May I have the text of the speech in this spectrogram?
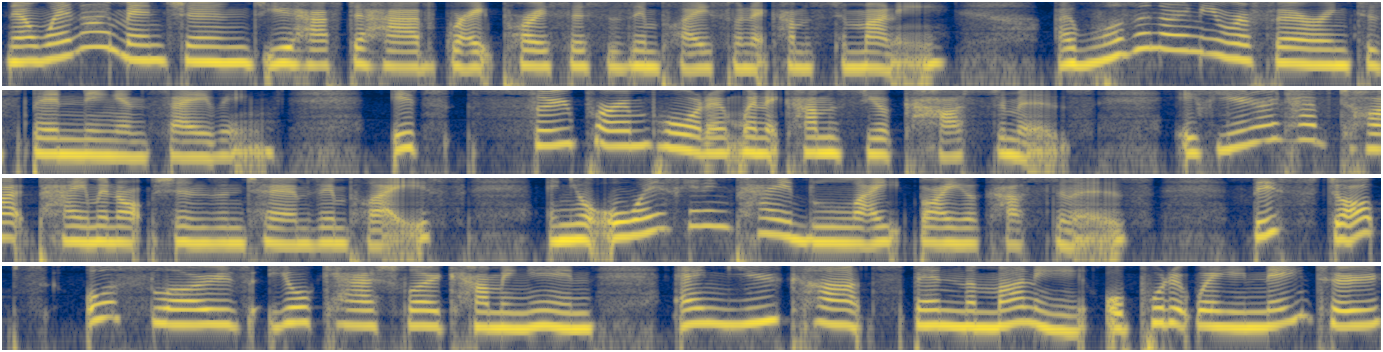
Now, when I mentioned you have to have great processes in place when it comes to money, I wasn't only referring to spending and saving. It's super important when it comes to your customers. If you don't have tight payment options and terms in place, and you're always getting paid late by your customers, this stops or slows your cash flow coming in, and you can't spend the money or put it where you need to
